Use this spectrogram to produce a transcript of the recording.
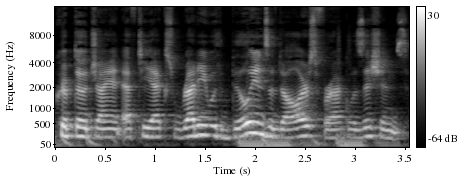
Crypto giant FTX ready with billions of dollars for acquisitions.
